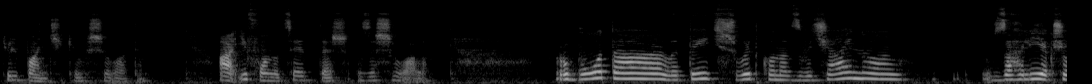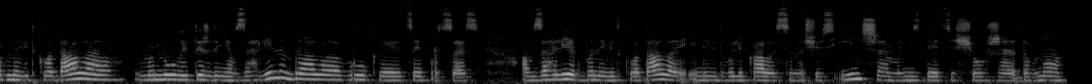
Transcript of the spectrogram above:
тюльпанчики вишивати. А, і фон це теж зашивала. Робота летить швидко, надзвичайно. Взагалі, якщо б не відкладала, минулий тиждень я взагалі не брала в руки цей процес. А взагалі, якби не відкладала і не відволікалася на щось інше, мені здається, що вже давно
